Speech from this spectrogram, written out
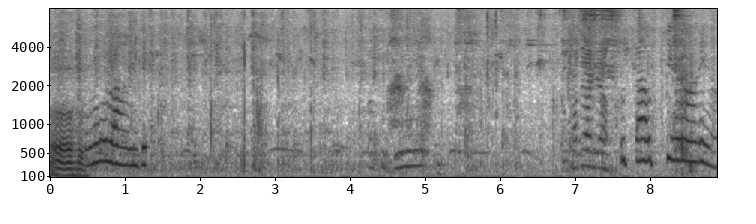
ਆਹੋ। ਉਹ ਦਾਨ ਦੇ ਕੁੱਤਾ ਉੱਤੇ ਆਇਆ।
